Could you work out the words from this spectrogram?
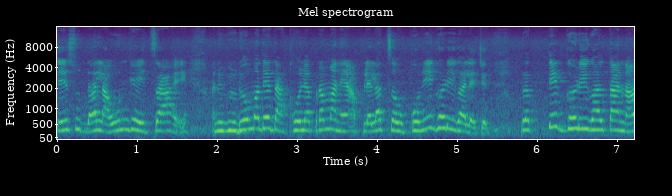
ते सुद्धा लावून घ्यायचं आहे. आणि व्हिडिओमध्ये दाखवल्याप्रमाणे आपल्याला चौकोनी घडी घालायचे प्रत्येक घडी घालताना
